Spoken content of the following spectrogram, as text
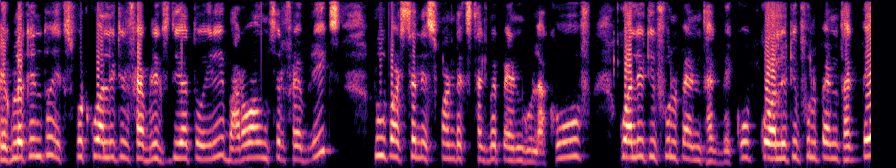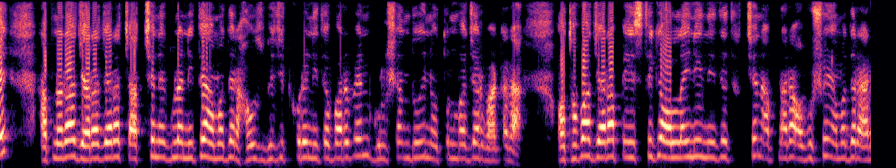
এগুলো কিন্তু এক্সপোর্ট কোয়ালিটির ফ্যাব্রিক্স দিয়ে তৈরি, বারো আউন্সের ফ্যাব্রিক্স টু পার্সেন্ট স্পন্ডেক্স থাকবে প্যান্টগুলা। খুব কোয়ালিটিফুল প্যান্ট থাকবে, খুব কোয়ালিটিফুল প্যান্ট থাকবে। আপনারা যারা যারা চাচ্ছেন এগুলো নিতে, আমাদের হাউস ভিজিট করে নিতে পারবেন, গুলশান দুই, নতুন বাজার ভাটারা। অথবা যারা পেজ থেকে অনলাইনে নিতে চাচ্ছেন, আপনারা অবশ্যই আমাদের আর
